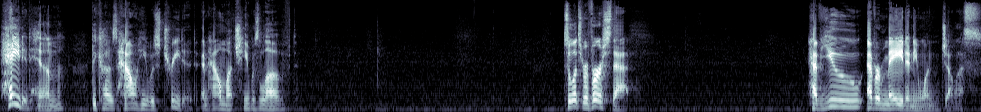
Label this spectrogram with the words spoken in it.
hated him because how he was treated and how much he was loved. So let's reverse that. Have you ever made anyone jealous?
